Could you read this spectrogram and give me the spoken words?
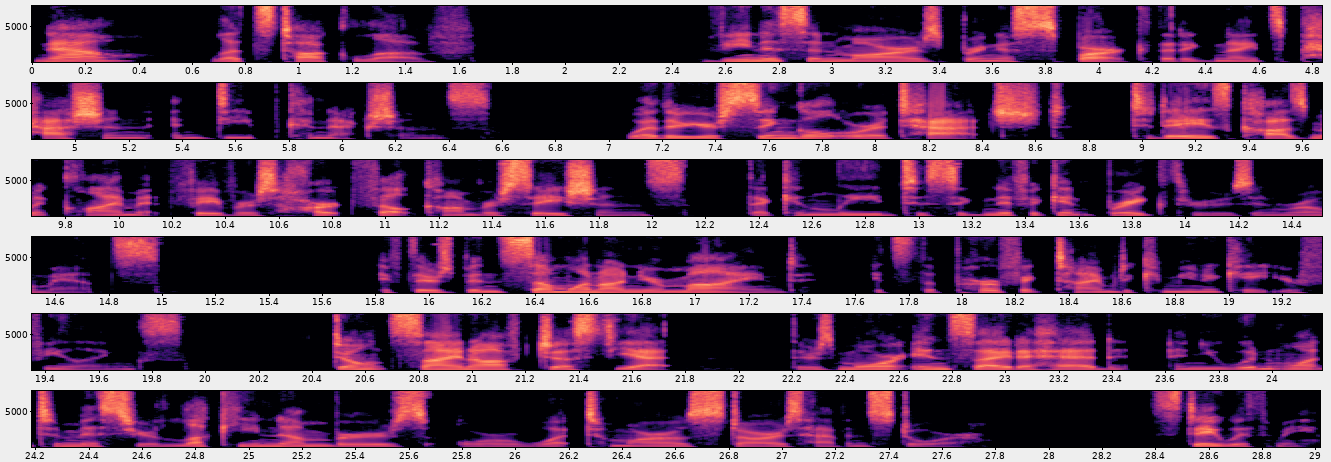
Now, let's talk love. Venus and Mars bring a spark that ignites passion and deep connections. Whether you're single or attached, today's cosmic climate favors heartfelt conversations that can lead to significant breakthroughs in romance. If there's been someone on your mind, it's the perfect time to communicate your feelings. Don't sign off just yet. There's more insight ahead, and you wouldn't want to miss your lucky numbers or what tomorrow's stars have in store. Stay with me.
